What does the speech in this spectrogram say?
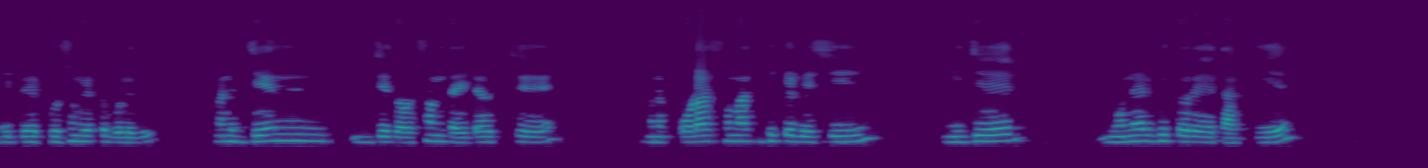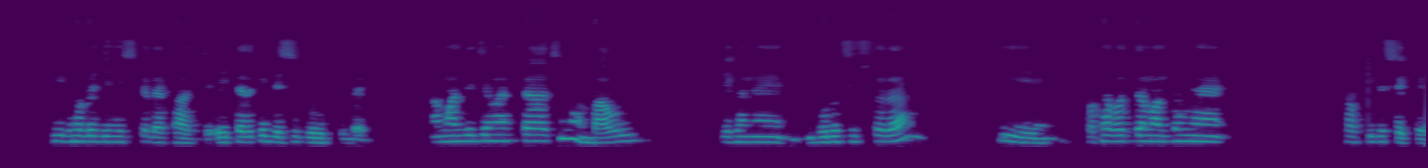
এই প্রসঙ্গে একটা বলে দিই। মানে জেন, যে দর্শনটা, এটা হচ্ছে মানে পড়াশোনার থেকে বেশি নিজের মনের ভিতরে তাকিয়ে কীভাবে জিনিসকে দেখা হচ্ছে, এইটাকে বেশি গুরুত্ব দেয়। আমাদের যেমন একটা আছে না, বাউল, যেখানে গুরু শিষ্যরা কি কথাবার্তার মাধ্যমে সবকিছু শেখে।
